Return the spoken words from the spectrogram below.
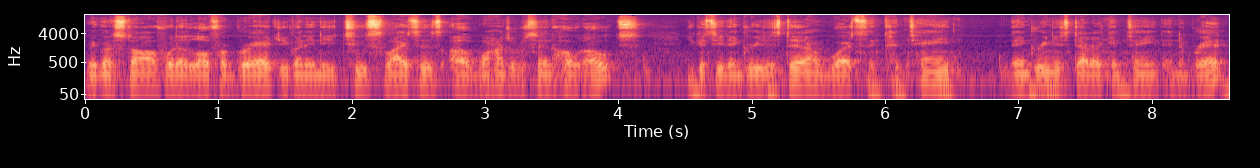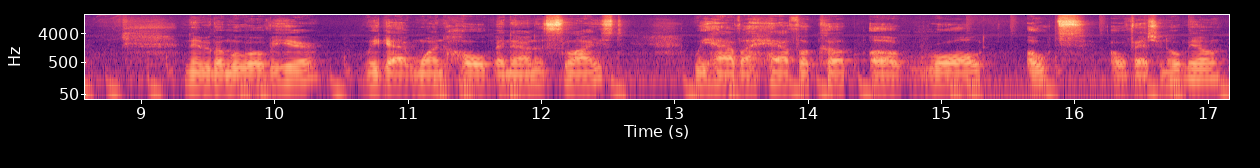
We're going to start off with a loaf of bread. You're going to need two slices of 100% whole oats. You can see the ingredients there, what's contained, the ingredients that are contained in the bread. And then we're to move over here. We got one whole banana sliced. We have a half a cup of rolled oats, old-fashioned oatmeal.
